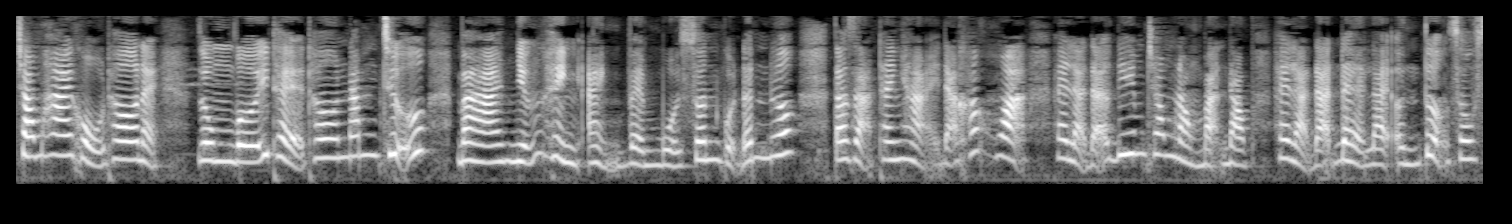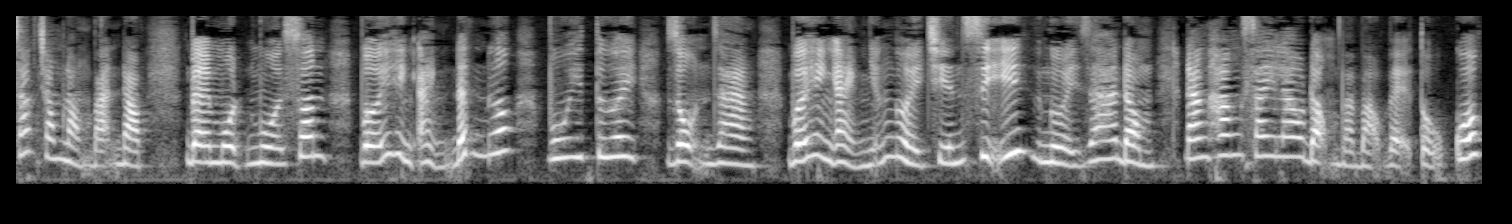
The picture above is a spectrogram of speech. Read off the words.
trong hai khổ thơ này Dùng với thể thơ năm chữ Và những hình ảnh về mùa xuân của đất nước Tác giả Thanh Hải đã khắc họa Hay là đã ghim trong lòng bạn đọc Hay là đã để lại ấn tượng sâu sắc trong lòng bạn đọc Về một mùa xuân với hình ảnh đất nước vui tươi, rộn ràng Với hình ảnh những người chiến sĩ, người ra đồng Đang hăng say lao động và bảo vệ Tổ quốc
